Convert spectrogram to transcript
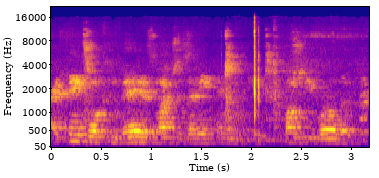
I think will convey as much as anything the funky world of but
